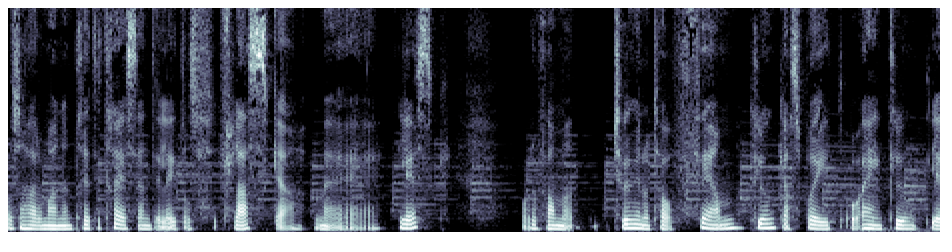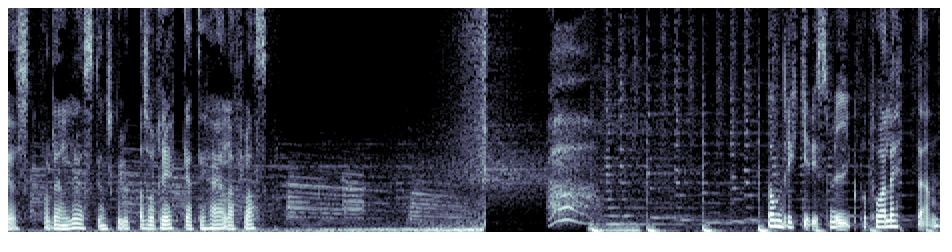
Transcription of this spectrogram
och så hade man en 33 centiliters flaska med läsk. Och då var man tvungen att ta fem klunkar sprit och en klunk läsk för den läsken skulle alltså räcka till hela flaskan. De dricker i smyg på toaletten.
